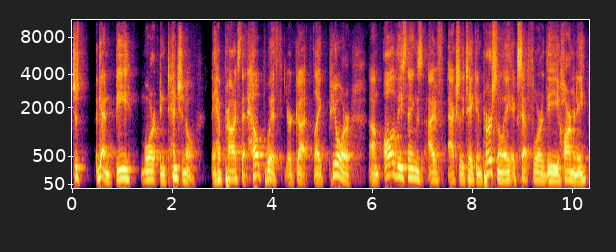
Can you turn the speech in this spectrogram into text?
just again be more intentional they have products that help with your gut, like Pure. Um, all of these things I've actually taken personally, except for the Harmony,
